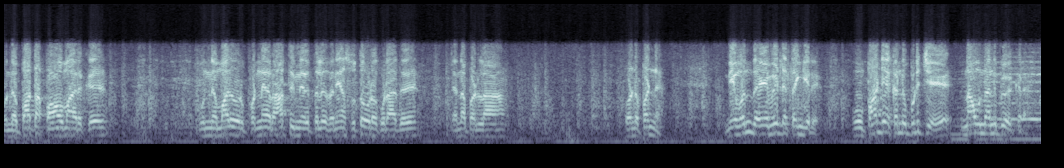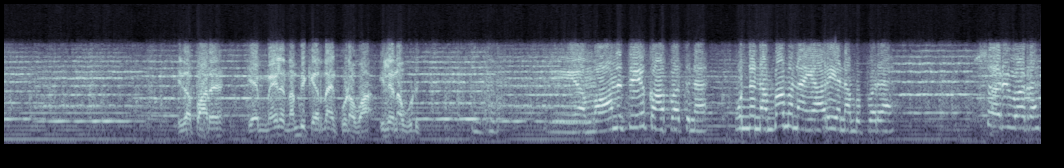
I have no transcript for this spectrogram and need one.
உன்னை பார்த்தா பாவமா இருக்கு. உன்ன மாதிரி ஒரு பொண்ணை ராத்திரி நேரத்துல தனியா சுத்த விடக்கூடாது. என்ன பண்ணலாம்? ஒண்ணு பண்ணு. நீ வந்து என் வீட்டுல தங்கிரு. உன் பாட்டியை கண்டுபிடிச்சு நான் உன்னை அனுப்பி வைக்கிறேன். இத பாரு என் மேல நம்பிக்கை இருந்தா கூட வா இல்ல நான் விடு என் மானத்தையே காப்பாத்துன. உன்னை நம்பாம நான் யாரையும் நம்ப போறேன். சரி வர்றேன்.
